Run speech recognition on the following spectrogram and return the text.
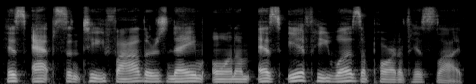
his absentee father's name on them as if he was a part of his life.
